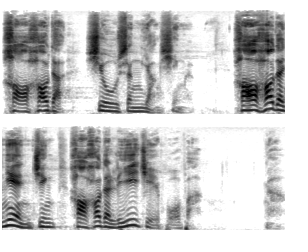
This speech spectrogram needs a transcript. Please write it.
好好的修身养性了，好好的念经，好好的理解佛法，啊！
